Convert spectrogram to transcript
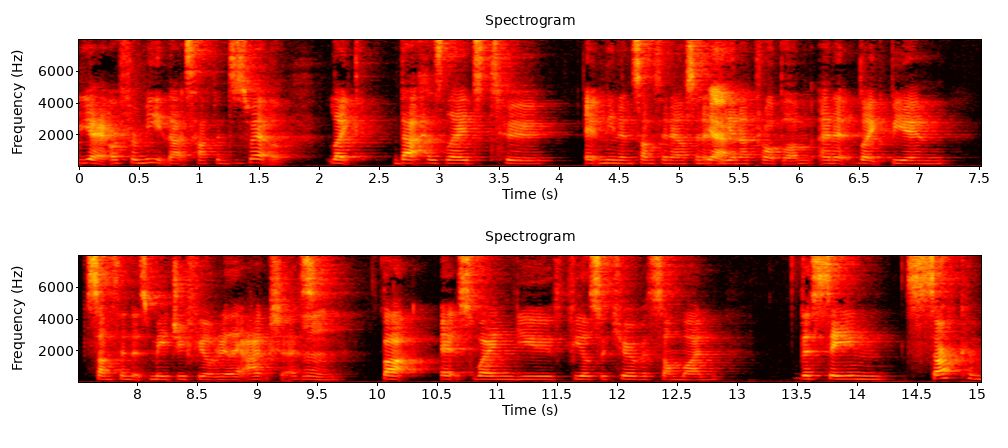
yeah or for me that's happened as well like that has led to it meaning something else and it Yeah. being a problem and it like being something that's made you feel really anxious Mm. but it's when you feel secure with someone the same circum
